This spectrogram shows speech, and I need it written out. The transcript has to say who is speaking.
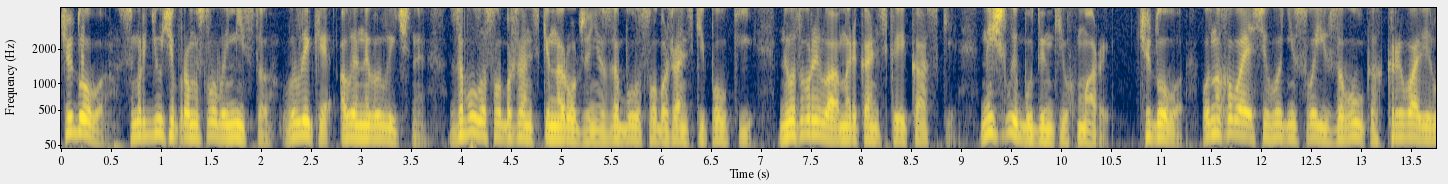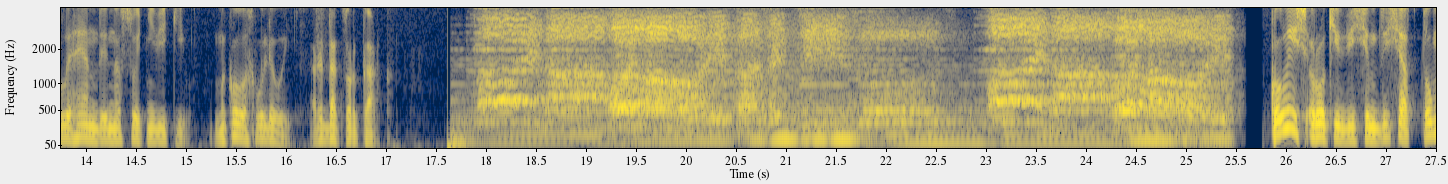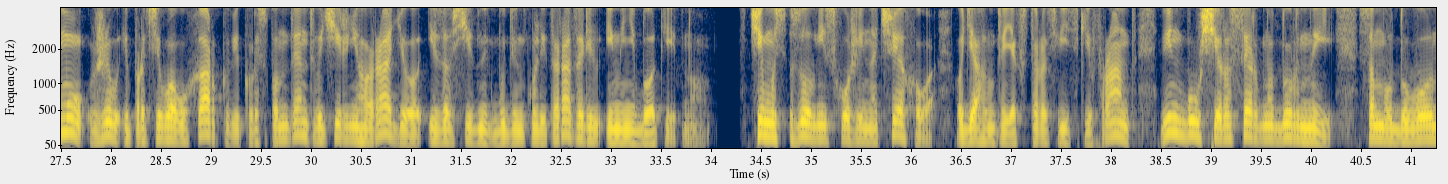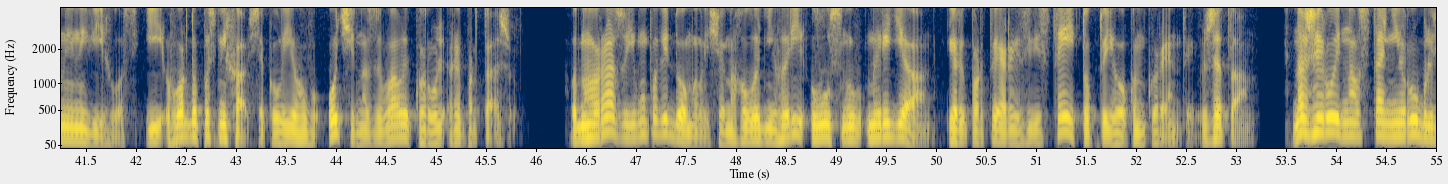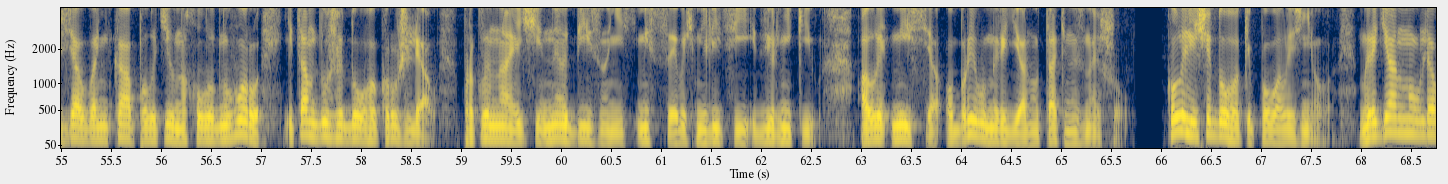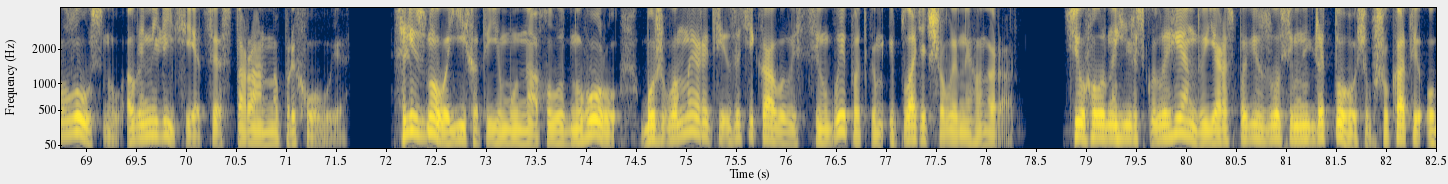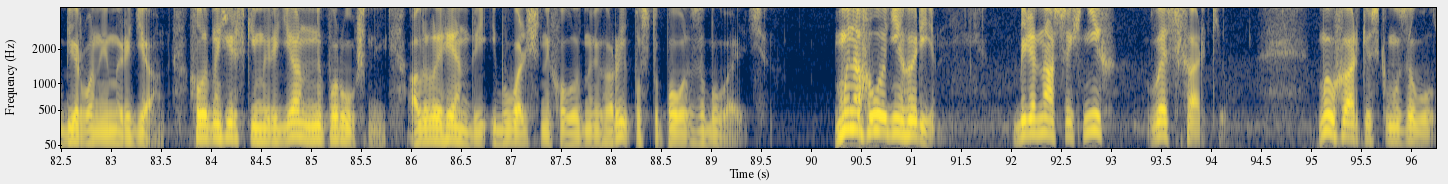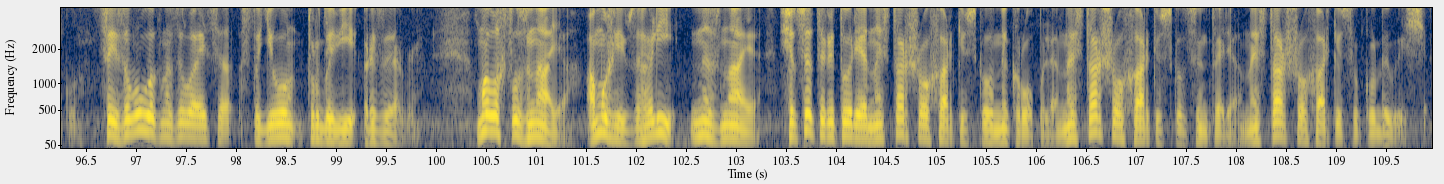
Speaker 1: Чудово, смердюче промислове місто, велике, але невеличне. Забуло слобожанське народження, забуло слобожанські полки, не утворила американської казки, не йшли будинків хмари. Чудово, воно ховає сьогодні в своїх завулках криваві легенди на сотні віків. Микола Хвильовий, редактор Карк. Колись років 80 тому жив і працював у Харкові кореспондент вечірнього радіо і завсідник будинку літераторів імені Блакитного. Чимось зовні схожий на Чехова, одягнутий як старосвітський франт, він був щиросердно дурний, самовдоволений невіглас і гордо посміхався, коли його в очі називали король репортажу. Одного разу йому повідомили, що на Холодній горі луснув меридіан, і репортери з вістей, тобто його конкуренти, вже там. Наш герой на останній рубль взяв ванька, полетів на Холодну гору і там дуже довго кружляв, проклинаючи необізнаність місцевих міліції і двірників, але місця обриву меридіану так і не знайшов. Колеги ще довго кипували з нього. Меридіан, мовляв, луснув, але міліція це старанно приховує. Слід знову їхати йому на Холодну гору, бо ж в Америці зацікавились цим випадком і платять шалений гонорар. Цю холодногірську легенду я розповів зовсім не для того, щоб шукати обірваний меридіан. Холодногірський меридіан непорушний, але легенди і бувальщини Холодної гори поступово забуваються. Ми на Холодній горі. Біля наших ніг весь Харків. Ми у Харківському завулку. Цей завулок називається Стадіон Трудові резерви. Мало хто знає, а може і взагалі не знає, що це територія найстаршого харківського некрополя, найстаршого харківського цвинтаря, найстаршого харківського кладовища.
